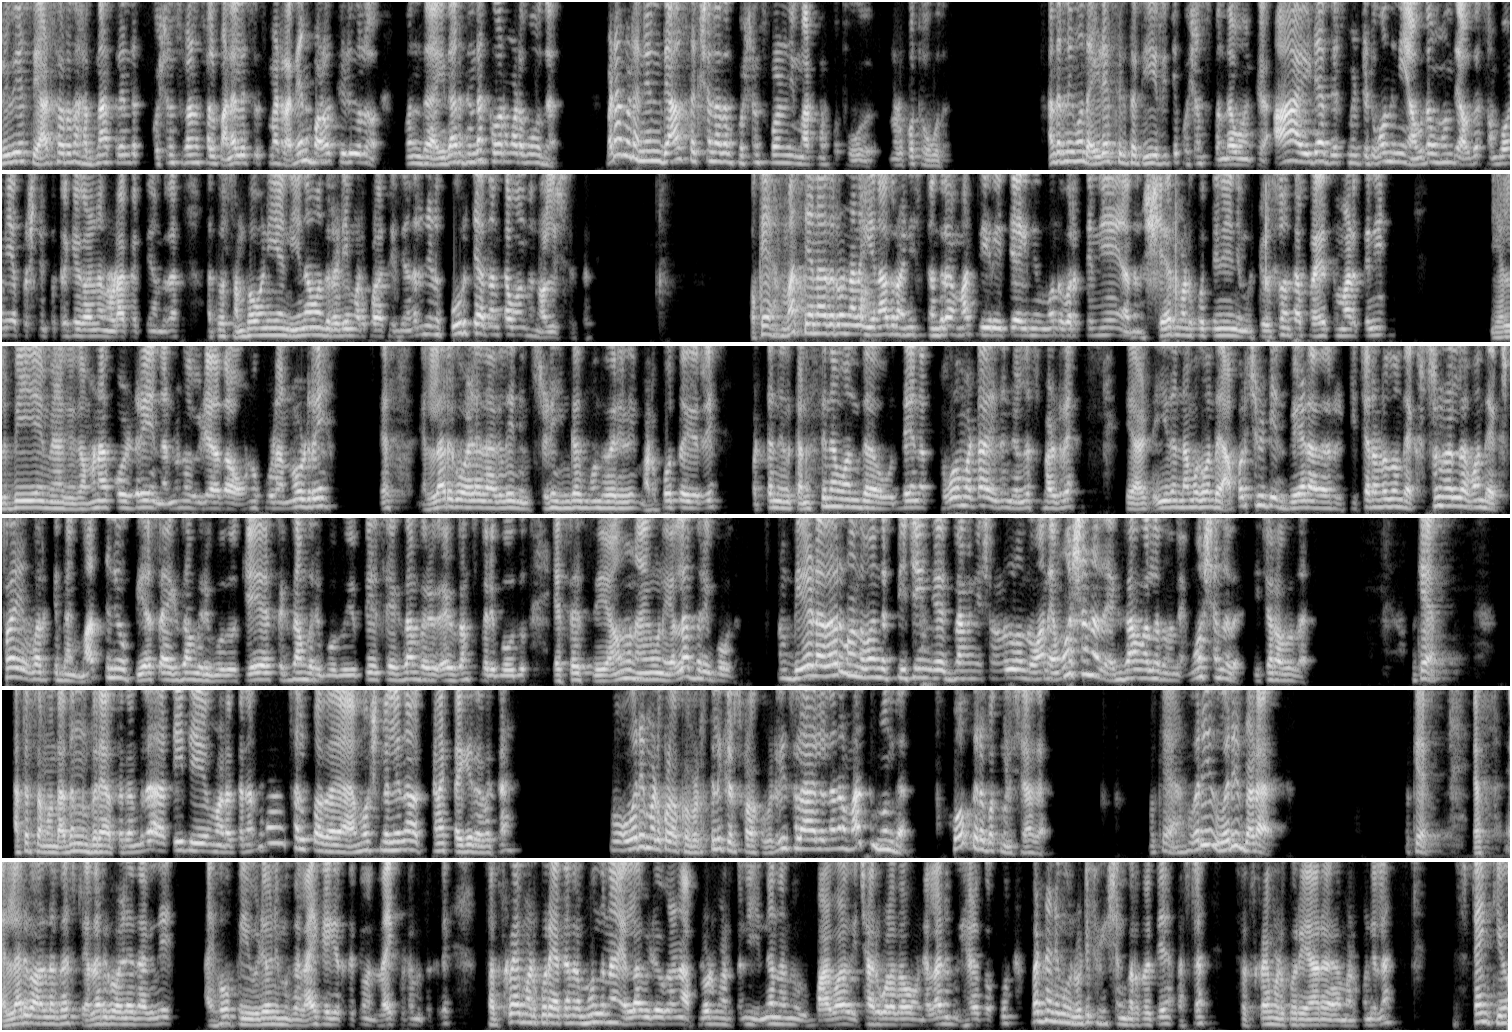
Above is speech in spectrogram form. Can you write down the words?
ಪ್ರೀವಿಯಸ್ ಎರಡ್ ಸಾವಿರದ ಹದಿನಾಲ್ಕರಿಂದ ಕ್ವಶನ್ಸ್ ಗಳನ್ನ ಸ್ವಲ್ಪ ಅನಾಲಿಸಿಸ್ ಮಾಡ್ರಿ, ಅದೇನು ಬಹಳ ತಿಳಿಯೋಲ್ಲ ಒಂದ್ ಐದಾರು ದಿನದಾಗ ಕವರ್ ಮಾಡಬಹುದು ಬೇಡ ಬೇಡ ನಿಮ್ದು ಯಾವ ಸೆಕ್ಷನ್ ಅದ ಕ್ವಶನ್ಸ್ ಗಳನ್ನ ನೀವು ಮಾರ್ಕ್ ಮಾಡ್ಕೊತ ಹೋಗುದು ನೋಡ್ಕೊತ ಹೋಗುದು. ಅಂದ್ರೆ ನೀವು ಒಂದು ಐಡಿಯಾ ಸಿಗ್ತದೆ ಈ ರೀತಿ ಕ್ವಶನ್ಸ್ ಬಂದಾವ ಅಂತ ಹೇಳಿ ಆ ಐಡಿಯಾ ಬೇಸ್ಮೆಂಟ್ ಇಟ್ಕೊಂಡು ನೀ ಯಾವ್ದೋ ಮುಂದೆ ಯಾವ್ದೋ ಸಂಭವನೀಯ ಪ್ರಶ್ನೆ ಪತ್ರಿಕೆಗಳನ್ನ ನೋಡಾಕತ್ತಿ ಅಂದ್ರೆ ಅಥವಾ ಸಂಭವನೀಯ ನೀನ ಒಂದು ರೆಡಿ ಮಾಡ್ಕೊಳತ್ತಿದ್ದೆ ಅಂದ್ರೆ ನೀನು ಪೂರ್ತಿ ಆದಂತ ಒಂದು ನಾಲೆಜ್ ಸಿಗ್ತದೆ ಓಕೆ ಮತ್ತೇನಾದ್ರೂ ನನಗೆ ಏನಾದ್ರೂ ಅನಿಸ್ತಂದ್ರ ಮತ್ತೆ ಈ ರೀತಿಯಾಗಿ ನಿಮ್ ಮುಂದೆ ಬರ್ತೀನಿ, ಅದನ್ನ ಶೇರ್ ಮಾಡ್ಕೋತೀನಿ, ನಿಮ್ಗೆ ತಿಳಿಸುವಂತ ಪ್ರಯತ್ನ ಮಾಡ್ತೀನಿ. ಎಲ್ ಬಿ ಎ ಮ್ಯಾಗ ಗಮನ ಕೊಡ್ರಿ ನನ್ನೂ ವಿಡಿಯೋ ಅದ ಅವನು ಕೂಡ ನೋಡ್ರಿ. ಎಸ್ ಎಲ್ಲರಿಗೂ ಒಳ್ಳೇದಾಗಲಿ, ನಿಮ್ ಸ್ಟಡಿ ಹಿಂಗಾಗಿ ಮುಂದುವರಿಲಿ, ಮಾಡ್ಕೋತಾ ಇರ್ರಿ. ಬಟ್ ನಿನ್ ಕನಸಿನ ಒಂದು ಹುದ್ದೆಯನ್ನ ತಗೋಮಟ ಇದನ್ನ ನಿಲ್ಲಿಸ್ಬೇಡ್ರಿ. ಇದನ್ನ ಒಂದು ಅಪರ್ಚುನಿಟಿ ಇದು ಬೇಡ. ಟೀಚರ್ ಅನ್ನೋದು ಒಂದು ಎಕ್ಸ್ಟರ್ನಲ್ ಒಂದು ಎಕ್ಸ್ಟ್ರಾ ವರ್ಕ್ ಇದ್ದಂಗೆ. ಮತ್ತೆ ನೀವು ಪಿ ಎಸ್ ಐ ಎಕ್ಸಾಮ್ ಬರಿಬಹುದು K S exam ಬರಿಬಹುದು U P S C exam ಬರಿ ಎಕ್ಸಾಮ್ಸ್ ಬರಿಬಹುದು ಎಸ್ ಎಸ್ ಸಿ ಅವನು, ಇವನು ಎಲ್ಲ ಬರಿಬಹುದು ಬೇಡ ಆದವ್ರಿಗೆ ಒಂದು ಒಂದು ಟೀಚಿಂಗ್ ಎಕ್ಸಾಮಿನೇಷನ್ ಅನ್ನೋದು ಒಂದು ಒಂದು ಎಮೋಷನ್ ಅದ. ಎಕ್ಸಾಮ್ ಅಲ್ಲದ ಒಂದು ಎಮೋಷನ್ ಅದ. ಟೀಚರ್ ಆಗೋದ ಓಕೆ ಅದ್ರ ಸಂಬಂಧ. ಅದನ್ನ ಬರೀ ಆತಾರ ಅಂದ್ರೆ ಟಿ ಟಿ ಮಾಡತ್ತಾರ ಅಂದ್ರೆ ಸ್ವಲ್ಪ ಅದ. ಎಮೋಷನಲಿನ ಕನೆಕ್ಟ್ ಆಗಿರೋದಕ್ಕ ವರಿ ಮಾಡ್ಕೊಳಕ್ ಹೋಗ್ಬೇಡ್ರಿ ತಲೆ ಕೆಡ್ಸ್ಕೊಳಕ್ ಹೋಗ್ಬೇಡ್ರಿ. ಈ ಸಲ ಆಗಲಿಲ್ಲ ಅಂದ್ರೆ ಮತ್ತೆ ಮುಂದೆ ಹೋಪ್ ಇರ್ಬೇಕು ಮನುಷ್ಯಾಗ ಓಕೆ ವರಿ ವರಿ ಬೇಡ. ಓಕೆ ಎಸ್ ಎಲ್ಲರಿಗೂ ಆಲ್ ದ ಬೆಸ್ಟ್ ಎಲ್ಲರಿಗೂ ಒಳ್ಳೇದಾಗಲಿ. ಐ ಹೋಪ್ ಈ ವಿಡಿಯೋ ನಿಮ್ಗೆ ಲೈಕ್ ಆಗಿರ್ತೈತಿ, ಒಂದು ಲೈಕ್ ಬಟನ್ ಬರ್ತೈತಿ ಸಬ್ಸ್ಕ್ರೈಬ್ ಮಾಡ್ಕೊರಿ, ಯಾಕಂದ್ರೆ ಮುಂದೆ ನಾನು ಎಲ್ಲಾ ವಿಡಿಯೋಗಳನ್ನ ಅಪ್ಲೋಡ್ ಮಾಡ್ತೀನಿ. ಇನ್ನ ನಾನು ಭಾಳ ಭಾಳ ವಿಚಾರಗಳು ಅದಾವ, ಅವನ್ನೆಲ್ಲ ನಿಮ್ಗೆ ಹೇಳ್ಬೇಕು. ಬಟ್ ನಿಮ್ಗೆ ನೋಟಿಫಿಕೇಶನ್ ಬರ್ತೈತಿ ಅಷ್ಟೇ. ಸಬ್ಸ್ಕ್ರೈಬ್ ಮಾಡ್ಕೊರಿ, ಯಾರು ಮಾಡ್ಕೊಂಡಿಲ್ಲ. Thank you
